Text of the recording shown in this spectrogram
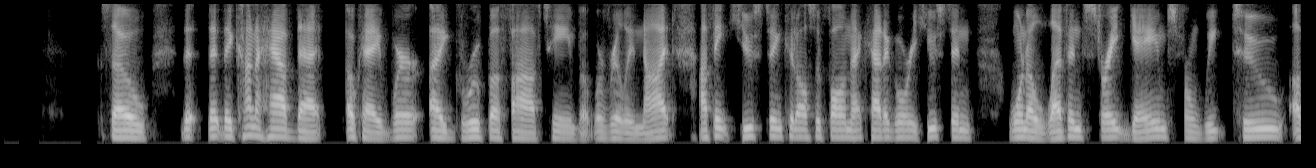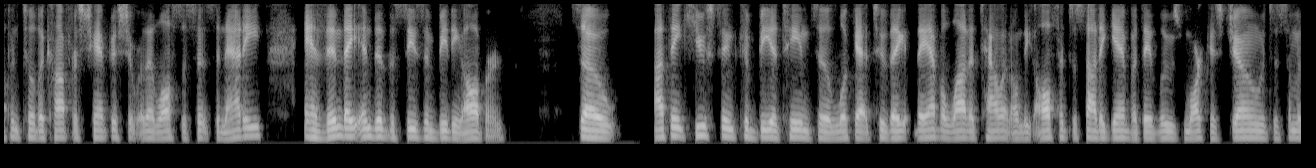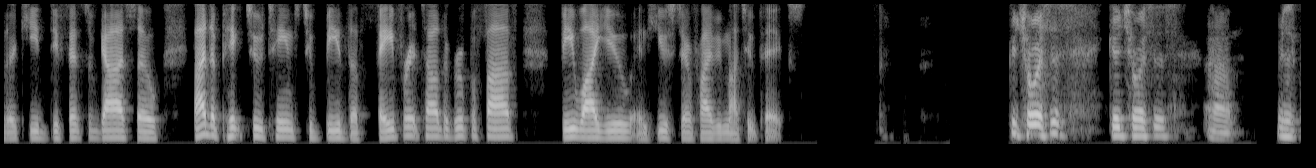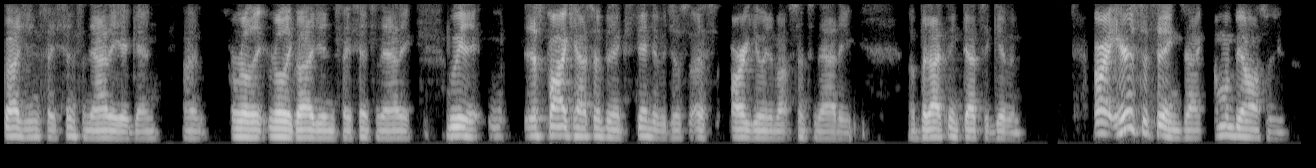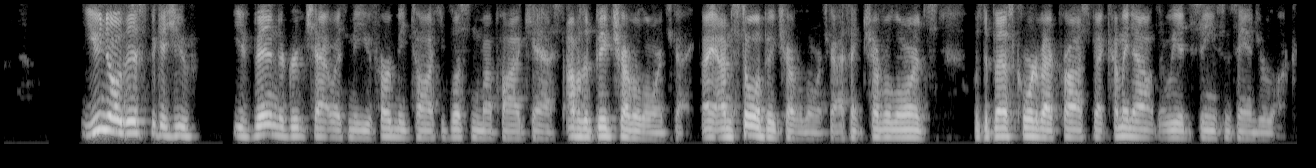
So that, that they kind of have that okay, we're a group of five team, but we're really not. I think Houston could also fall in that category. Houston won 11 straight games from week two up until the conference championship where they lost to Cincinnati. And then they ended the season beating Auburn. So I think Houston could be a team to look at too. They they have a lot of talent on the offensive side again, but they lose Marcus Jones and some of their key defensive guys. So if I had to pick two teams to be the favorites out of the group of five, BYU and Houston would probably be my two picks. Good choices. Good choices. Uh, I'm just glad you didn't say Cincinnati again. I'm really, really glad you didn't say Cincinnati. We this podcast would have been extended with just us arguing about Cincinnati, uh, but I think that's a given. All right, here's the thing, Zach. I'm gonna be honest with you. You know this because you've you've been in the group chat with me. You've heard me talk. You've listened to my podcast. I was a big Trevor Lawrence guy. I, I'm still a big Trevor Lawrence guy. I think Trevor Lawrence was the best quarterback prospect coming out that we had seen since Andrew Luck.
